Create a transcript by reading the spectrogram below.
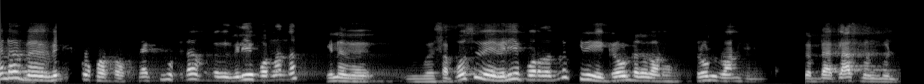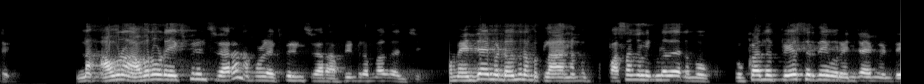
ஏன்னா வெளியே போக மாட்டோம்? மேக்ஸிமம் ஏன்னா வெளியே போறோம்னா என்ன சப்போஸ் வெளியே போறது வந்து கிரவுண்ட் விளாடுவோம் கிரவுண்ட் விளாண்டு கிளாஸ் பங்க் பண்ணிட்டு நான் அவன அவனோட எக்ஸ்பீரியன்ஸ் வேற நம்மளோட எக்ஸ்பீரியன்ஸ் வேற அப்படின்ற மாதிரி தான் இருந்துச்சு. நம்ம என்ஜாய்மெண்ட் வந்து நம்ம கிளா நம்ம பசங்களுக்குள்ள நம்ம உட்காந்து பேசுறதே ஒரு என்ஜாய்மெண்ட்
